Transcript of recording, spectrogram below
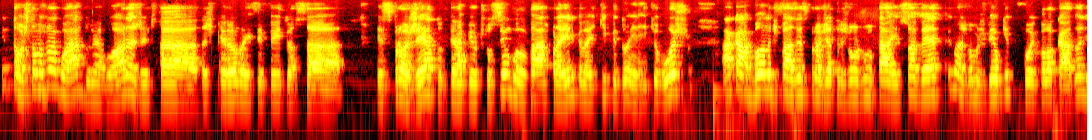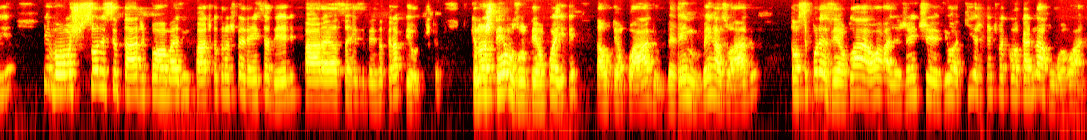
Então, estamos no aguardo, né? Agora a gente está tá esperando aí ser feito essa, esse projeto terapêutico singular para ele, pela equipe do Henrique Roxo. Acabando de fazer esse projeto, eles vão juntar isso à VEP, nós vamos ver o que foi colocado ali e vamos solicitar de forma mais empática a transferência dele para essa residência terapêutica. Porque nós temos um tempo aí, tá, um tempo hábil, bem, bem razoável. Então, se, por exemplo, ah, olha, a gente viu aqui, a gente vai colocar ele na rua, olha,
